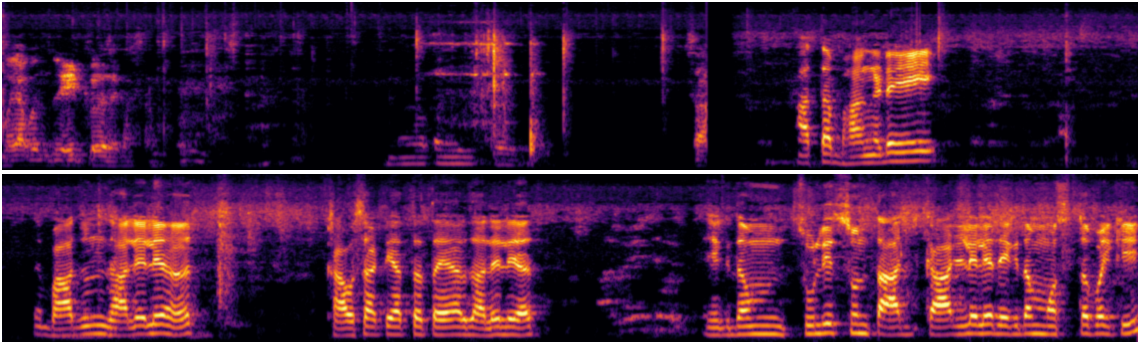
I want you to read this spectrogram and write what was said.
मग आपण एडिट करूया का सांग आता भांगडे भाजून झालेले आहेत खावसाठी आता तयार झालेले आहेत एकदम चुलीतसून ताज काढलेले आहेत एकदम मस्तपैकी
